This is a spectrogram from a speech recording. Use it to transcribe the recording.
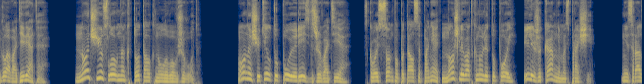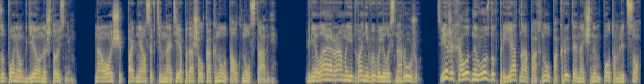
Глава 9. Ночью словно кто толкнул его в живот. Он ощутил тупую резь в животе. Сквозь сон попытался понять, нож ли воткнули тупой, или же камнем из прощи. Не сразу понял, где он и что с ним. На ощупь поднялся в темноте, подошел к окну, толкнул ставни. Гнилая рама едва не вывалилась наружу. Свежий холодный воздух приятно опахнул покрытое ночным потом лицо.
